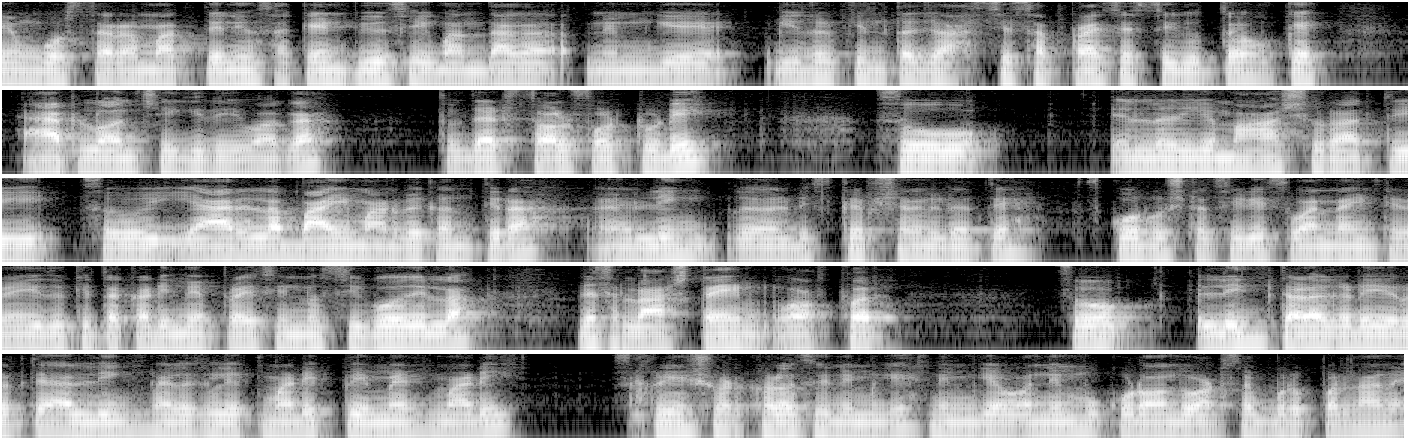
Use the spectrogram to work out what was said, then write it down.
ನಿಮಗೋಸ್ಕರ ಮತ್ತೆ ನೀವು ಸೆಕೆಂಡ್ ಪಿ ಯು ಸಿಗೆ ಬಂದಾಗ ನಿಮಗೆ ಇದಕ್ಕಿಂತ ಜಾಸ್ತಿ ಸರ್ಪ್ರೈಸಸ್ ಸಿಗುತ್ತೆ ಓಕೆ ಆ್ಯಪ್ ಲಾಂಚ್ ಆಗಿದೆ ಇವಾಗ. So that's all for today so ಎಲ್ಲರಿಗೆ ಮಹಾಶಿವರಾತ್ರಿ. ಸೊ ಯಾರೆಲ್ಲ ಬಾಯ್ ಮಾಡ್ಬೇಕಂತೀರಾ ಲಿಂಕ್ ಡಿಸ್ಕ್ರಿಪ್ಷನ್ ಇರುತ್ತೆ. Score booster series one ninety nine ಇದಕ್ಕಿಂತ ಕಡಿಮೆ ಪ್ರೈಸ್ ಇನ್ನೂ ಸಿಗೋದಿಲ್ಲ. It's last time offer so link ಕೆಳಗಡೆ ಇರುತ್ತೆ. ಆ ಲಿಂಕ್ ಮೇಲೆ ಕ್ಲಿಕ್ ಮಾಡಿ ಪೇಮೆಂಟ್ ಮಾಡಿ ಸ್ಕ್ರೀನ್ಶಾಟ್ ಕಳಿಸಿ ನಿಮಗೆ. ನಿಮಗೆ ನಿಮಗೂ ಕೂಡ ಒಂದು ವಾಟ್ಸಪ್ ಗ್ರೂಪಲ್ಲಿ ನಾನು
